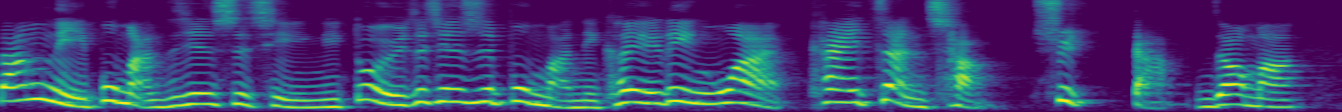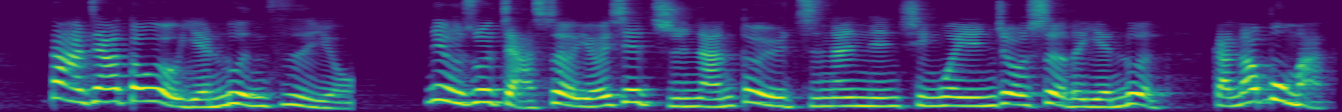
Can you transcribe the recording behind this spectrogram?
当你不满这件事情，你对于这件事不满，你可以另外开战场去打，你知道吗？大家都有言论自由。例如说，假设有一些直男对于直男年行为研究社的言论感到不满，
